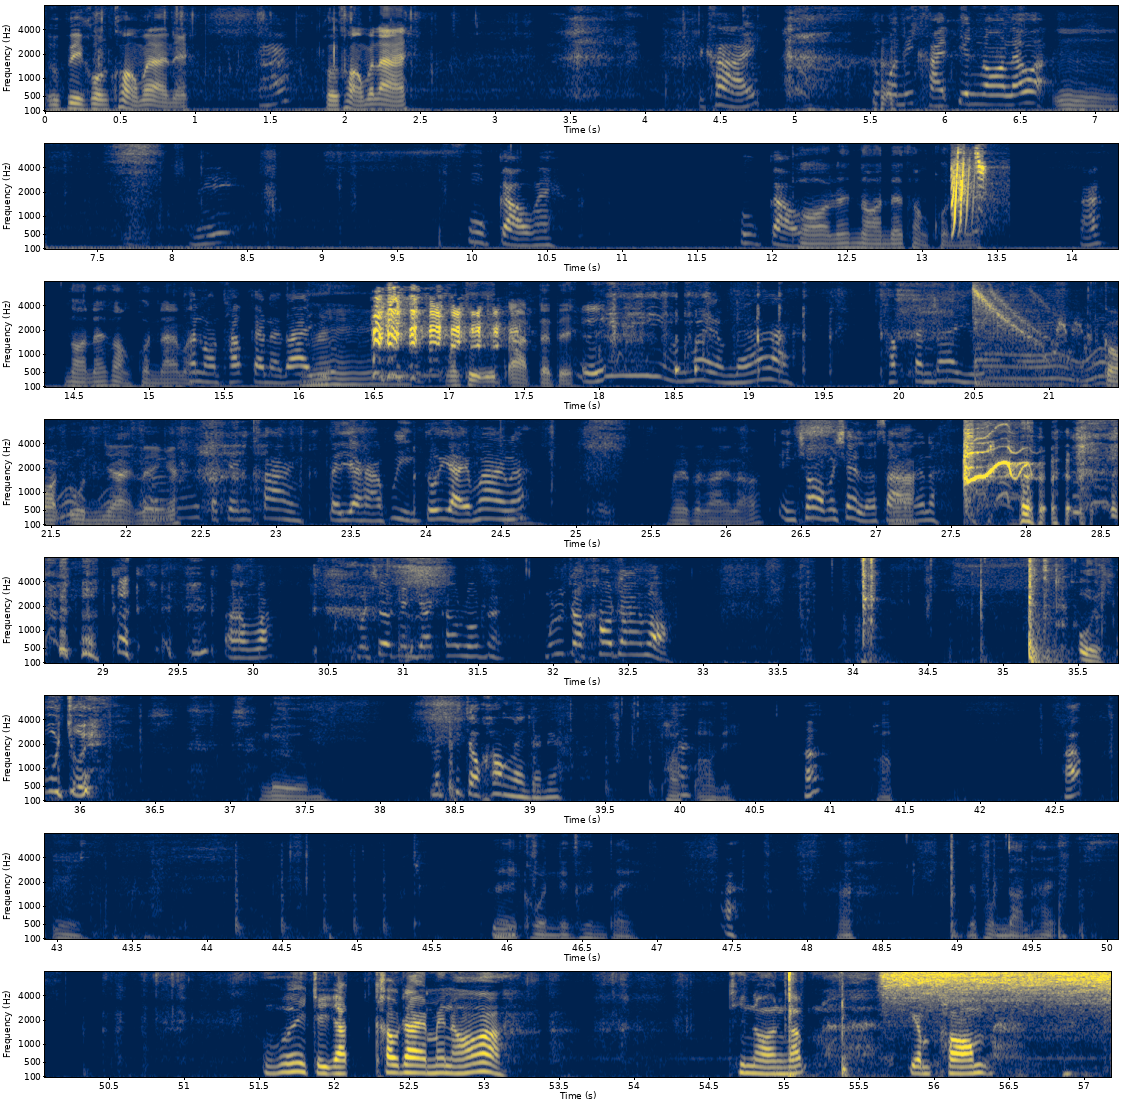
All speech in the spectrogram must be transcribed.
ดูพี่คนของมาไหนเนี่ยฮะคนของมาไหนไปขาย ทุกวันนี้ขายเตียงนอนแล้วอะ อืมนี่ฟูกเก่าไงฟูกเก่า พอแล้วนอนได้สองคนไหมฮะ นอนได้สองคนได้ไหมถ้านอนทับกันอะได้อยู่ มันคืออึดอัดแต่เด็เอ้ยมันไม่หรอกนะ ทับกันได้อยู่กอดอุ่นใหญ่เลยไงออตะแคงข้าง แต่อย่าหาผู้หญิงตัวใหญ่มากนะ ไม่เป็นไรแล้ว เองชอบไม่ใช่เหรอสารนั่นน่ะ เอาวะมาช่วยกันยัดเข้ารถหน่อยไม่รู้จะเอาเข้าได้หรออุ้ยอุ้ยจุ๋ยลืมแล้วพี่จะเอาเข้าไงเดี๋ยวนี้พับเอาดิฮะพับ พับ อืมให้คนดึงขึ้นไปอะ ฮะเดี๋ยวผมดันให้ โอ้ยจะยัดเข้าได้ไหมเนาะที่นอนครับ เตรียมพร้อม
